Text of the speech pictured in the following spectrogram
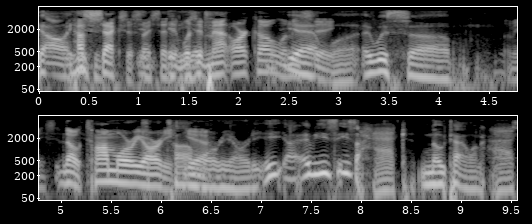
Oh, How he's sexist! I said, it. was it. Matt Arco? Let me yeah, see. well, it was uh, Let me see. No, Tom Moriarty. Tom yeah. Moriarty. He, I mean, he's he's a hack, no talent hack,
